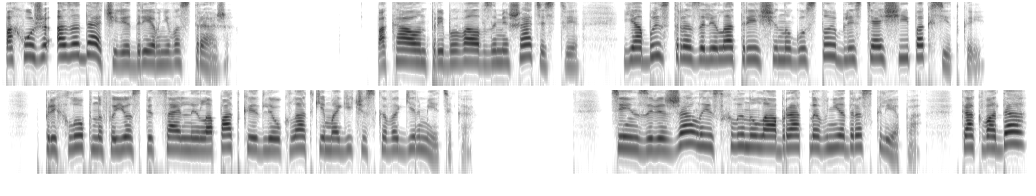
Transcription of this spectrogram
похоже, озадачили древнего стража. Пока он пребывал в замешательстве, я быстро залила трещину густой блестящей эпоксидкой, прихлопнув ее специальной лопаткой для укладки магического герметика. Тень завизжала и схлынула обратно в недра склепа, как вода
